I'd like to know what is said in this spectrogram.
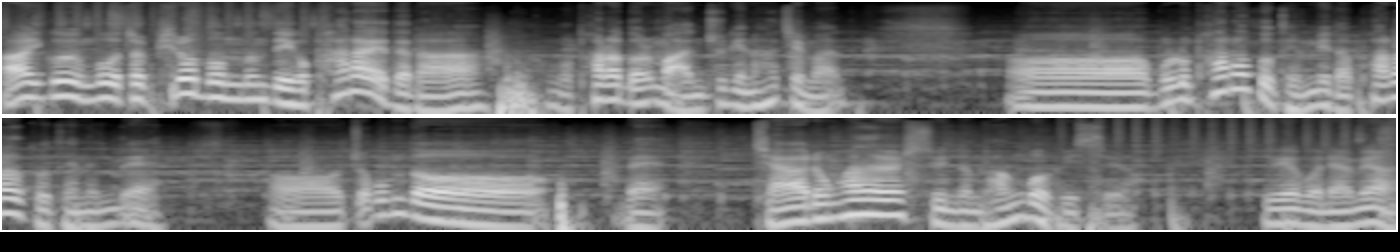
아 이거 뭐 저 필요도 없는데 이거 팔아야 되나? 뭐 팔아도 얼마 안 주긴 하지만. 어 물론 팔아도 됩니다. 팔아도 되는데 어 조금 더네 재활용할 수 있는 방법이 있어요. 그게 뭐냐면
